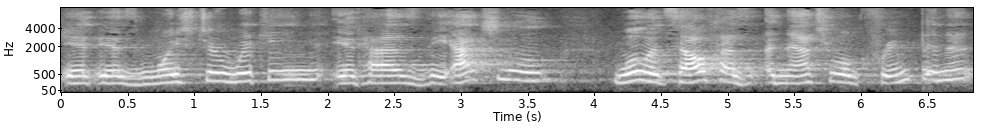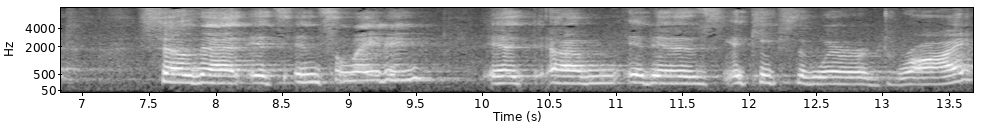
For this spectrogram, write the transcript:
It is moisture wicking. It has the actual Wool itself has a natural crimp in it so that it's insulating. It, um, it, is, it keeps the wearer dry.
